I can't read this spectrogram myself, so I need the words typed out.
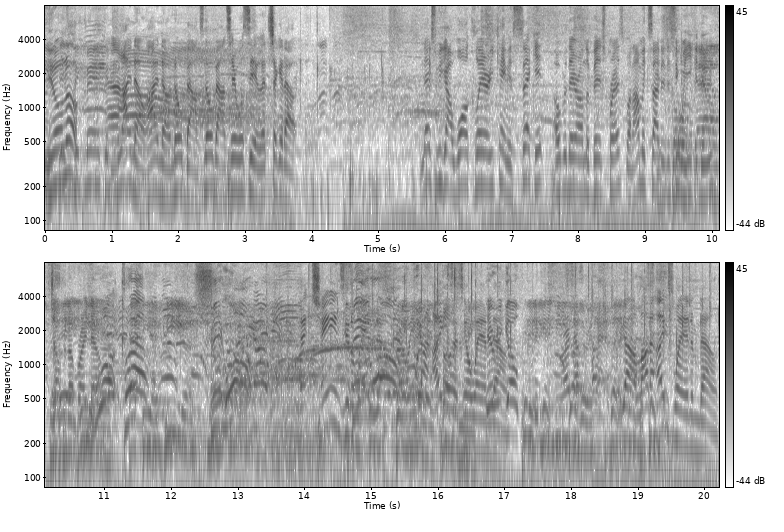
You don't know. Uh, I know. I know. No bounce. No bounce. Here, we'll see it. Let's check it out. Next, we got Waltclaire. He came in second over there on the bench press, but I'm excited to see what he can do. Jumping up right now. That chain's gonna weigh him down, bro. You got ice that's gonna weigh him Here down. we go. You got a lot of ice weighing him down.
